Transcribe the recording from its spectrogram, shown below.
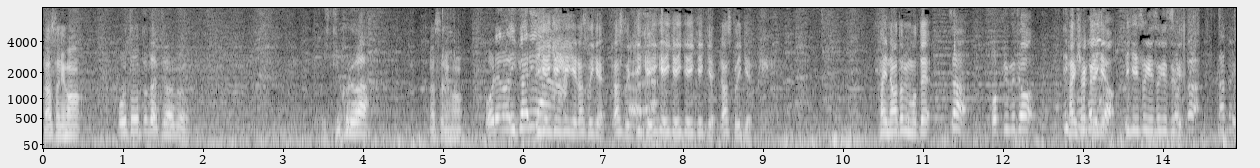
ラスト2本。弟たちの分。これは、ラスト2本。俺の怒りいけいけいけいけ、ラストいけ。ラストいけいけいけいけいけ。ラストいけ。はい、縄跳び持って。さあ、ホッピング場。はい、100回いけ。いけ、急げ急げ急げそっ。から、ラトリ。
